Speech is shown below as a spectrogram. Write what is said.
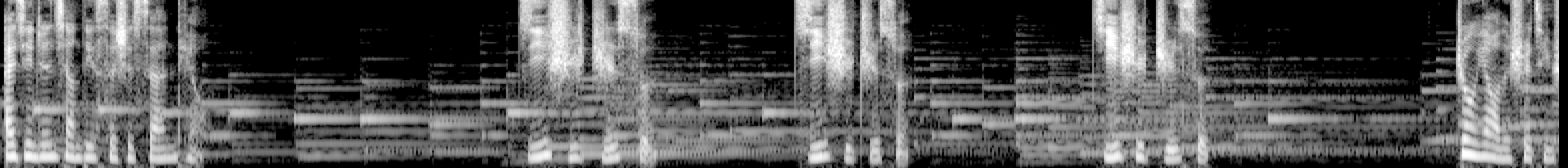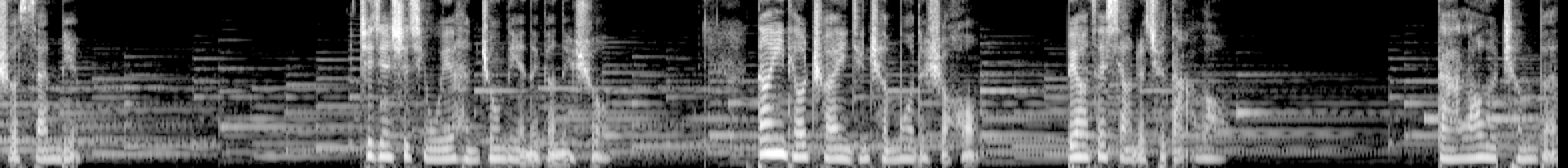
爱情真相第四十三条：及时止损，及时止损，及时止损。重要的事情说三遍。这件事情我也很重点的跟你说：当一条船已经沉没的时候，不要再想着去打捞。打捞的成本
